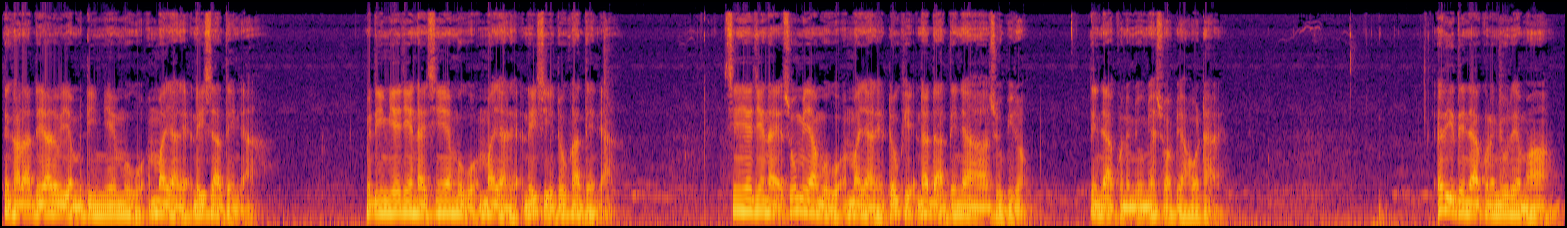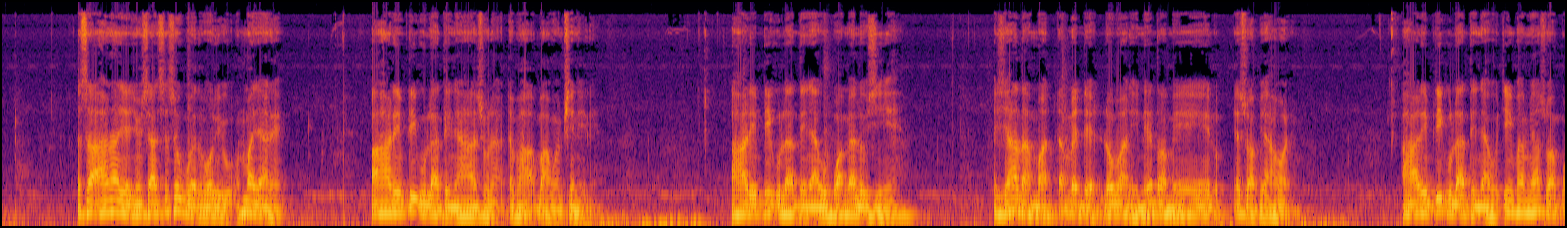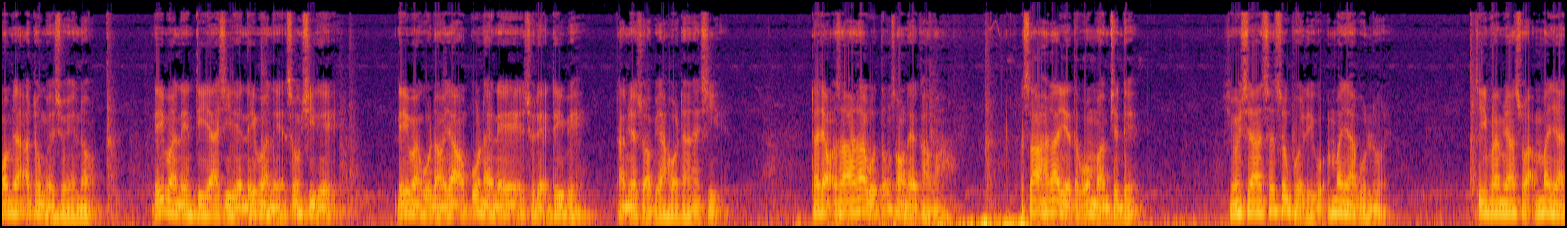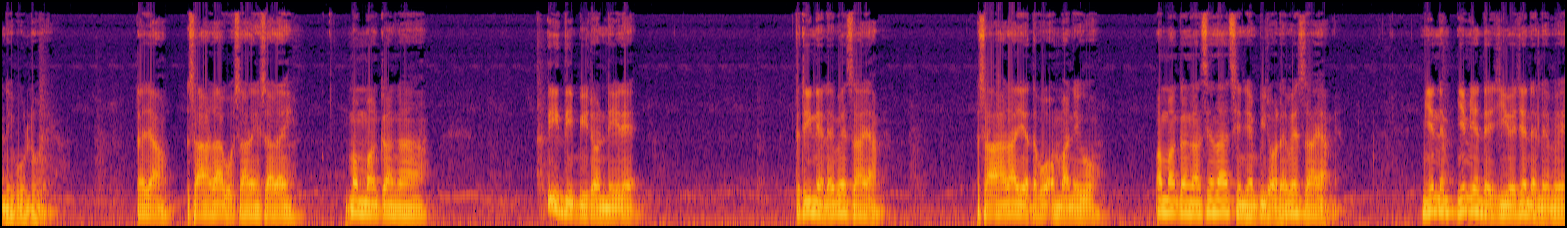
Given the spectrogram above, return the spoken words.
သင်္ခါရတရားတို့ရဲ့မတည်မြဲမှုကိုအမှတ်ရတဲ့အနိစ္စတင်ညာမတည်မြဲခြင်း၌ဆင်းရဲမှုကိုအမှတ်ရတဲ့အနိစ္စဒုက္ခတင်ညာဆင်းရဲခြင်း၌အဆိုးမရမှုကိုအမှတ်ရတဲ့ဒုက္ခအနတ္တတင်ညာဆိုပြီးတော့တင်ညာခုနှစ်မျိုးမြတ်စွာဘုရားဟောထားတယ်အဲ့ဒီတင်ညာခုနှစ်မျိုးထဲမှာ အစာအာဟာရရဲ့ရွှန်ရှာဆက်စုပ်ပွဲသဘောတွေကိုအမှတ်ရတဲ့အာဟာရိပတိကုလတင်ညာဆိုတာတပါးအပါဝင်ဖြစ်နေတယ်အာဟာရိပတိကုလတင်ညာကိုပွားများလို့ရှိရင်အရသာမှာတတ်မဲ့တဲ့လောဘတွေနည်းသွားမယ်လို့မြတ်စွာဘုရားဟောတယ်အာဟာရိပတိကုလတင်ညာကိုကြိမ်ဖန်များစွာပွားများအထုတ်မယ်ဆိုရင်တော့နိဗ္ဗာန်လင်တရားရှိတယ်နိဗ္ဗာန်လင်အဆုံးရှိတယ်နိဗ္ဗာန်ကိုတော့ရအောင်ပို့နိုင်တယ်ဆိုတဲ့အဓိပ္ပာယ်ဒါမြတ်စွာဘုရားဟောထားတာရှိတယ် ဒါကြောင့်အစာအာဟာရကိုသုံးဆောင်တဲ့အခါမှာအစာအာဟာရရဲ့သဘောမှန်ဖြစ်တဲ့ယွန်ရှာဆက်စုပ်ဖွယ်တွေကိုအမှတ်ရဖို့လိုတယ်ကြိမ်ဖန်များစွာအမှတ်ရနေဖို့လိုတယ်ဒါကြောင့်အစာအာဟာရကိုစားတိုင်းစားတိုင်းမမှန်ကန်ကန်တိတိပြီးတော့နေတဲ့တတိနဲ့လည်းပဲစားရမယ်အစာအာဟာရရဲ့သဘောအမှန်တွေကိုမမှန်ကန်ကန်စဉ်းစားဆင်ခြင်ပြီးတော့လည်းပဲစားရမယ်မြင့်မြင့်မြတ်တဲ့ရည်ရွယ်ချက်နဲ့လည်းပဲ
